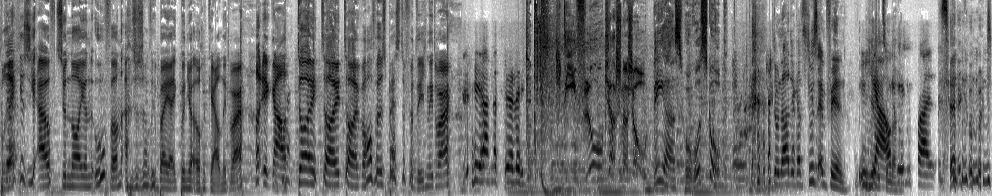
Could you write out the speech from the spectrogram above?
brechen Sie auf zu neuen Ufern. Also so wie bei ja, ich bin ja auch ein Kerl, nicht wahr? Egal. Toi, toi, toi. Wir hoffen das Beste für dich, nicht wahr? Ja, natürlich. Flo Kerschner Show. Beas Horoskop. Donate, kannst du es empfehlen? Ja, auf jeden Fall. Sehr gut.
